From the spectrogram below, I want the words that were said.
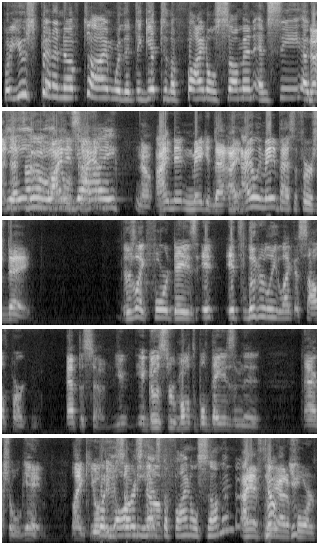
but you spent enough time with it to get to the final summon and see a No, that's gay not what I didn't guy. say. No, I didn't make it that. I, I only made it past the first day. There's like four days. It it's literally like a South Park episode. You it goes through multiple days in the actual game. Like you'll But do he already stuff. has the final summon? I have three No, out of you- four.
